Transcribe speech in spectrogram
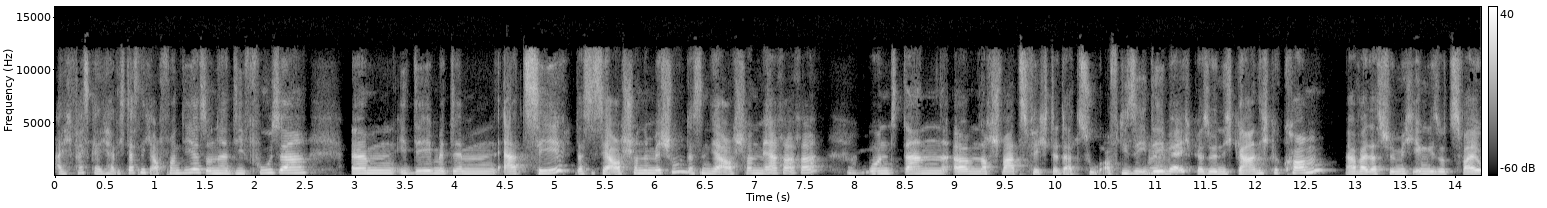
ah, ich weiß gar nicht, hatte ich das nicht auch von dir, so eine diffuser ähm, Idee mit dem RC, das ist ja auch schon eine Mischung, das sind ja auch schon mehrere. Mhm. Und dann ähm, noch Schwarzfichte dazu. Auf diese Idee wäre ich persönlich gar nicht gekommen, ja, weil das für mich irgendwie so zwei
